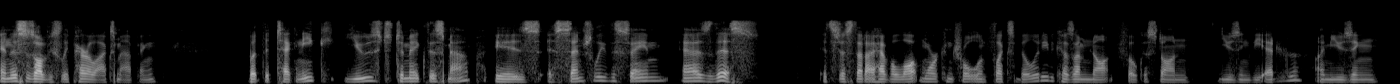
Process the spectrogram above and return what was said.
and this is obviously parallax mapping, but the technique used to make this map is essentially the same as this. It's just that I have a lot more control and flexibility because I'm not focused on using the editor. I'm using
